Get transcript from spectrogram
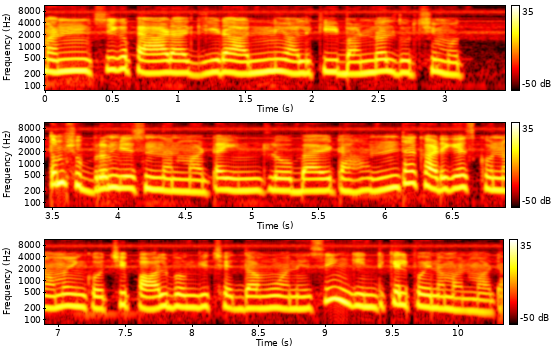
మంచిగా పేడ గీడ అన్నీ అలికి బండలు దుర్చి మొత్తం మొత్తం శుభ్రం చేసిందనమాట. ఇంట్లో బయట అంతా కడిగేసుకున్నాము. ఇంకొచ్చి పాలు పొంగిచ్చేద్దాము అనేసి ఇంక ఇంటికి వెళ్ళిపోయినాం అనమాట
